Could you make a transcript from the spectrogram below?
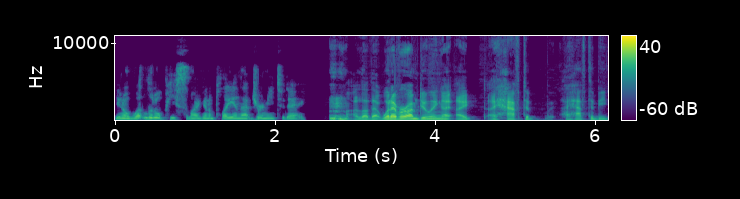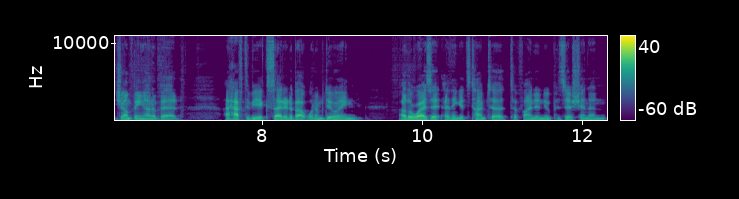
you know what little piece am i going to play in that journey today? I love that. Whatever i'm doing I, I i have to i have to be jumping out of bed. I have to be excited about what i'm doing Otherwise, I, think it's time to to find a new position, and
